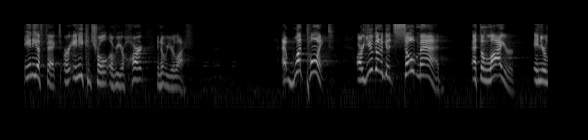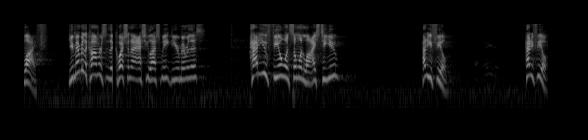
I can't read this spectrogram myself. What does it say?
any effect or any control over your heart and over your life. At what point are you going to get so mad at the liar in your life? Do you remember the conversation, the question I asked you last week? Do you remember this? How do you feel when someone lies to you? How do you feel? How do you feel?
